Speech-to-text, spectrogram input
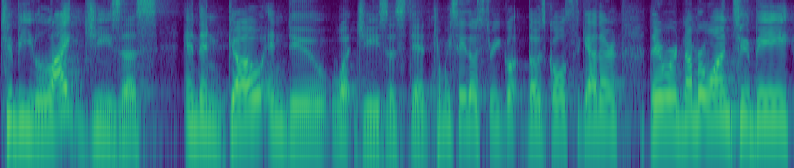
to be like Jesus and then go and do what Jesus did. Can we say those three those goals together? They were number 1 to be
